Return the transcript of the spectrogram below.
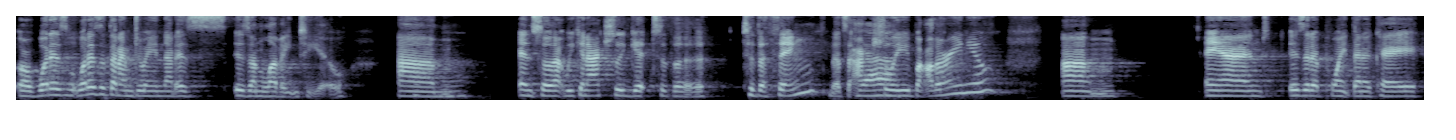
or what is, what is it that I'm doing that is, is unloving to you? Um, mm-hmm. and so that we can actually get to the, to the thing that's actually yeah. bothering you. Um, and is it a point then, okay,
